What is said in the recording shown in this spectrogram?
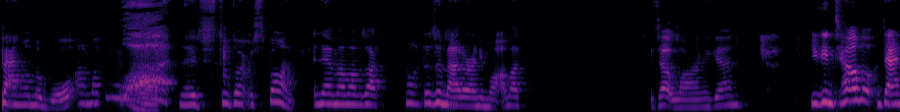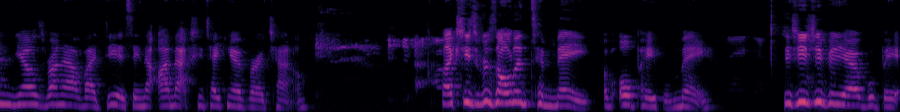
bang on the wall. And I'm like, what? And they still don't respond. And then my mum's like, oh, it doesn't matter anymore. I'm like, is that Lauren again? Yeah. You can tell that Danielle's run out of ideas, seeing that I'm actually taking over her channel. Like, she's resulted to me, of all people, me. This YouTube video will be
